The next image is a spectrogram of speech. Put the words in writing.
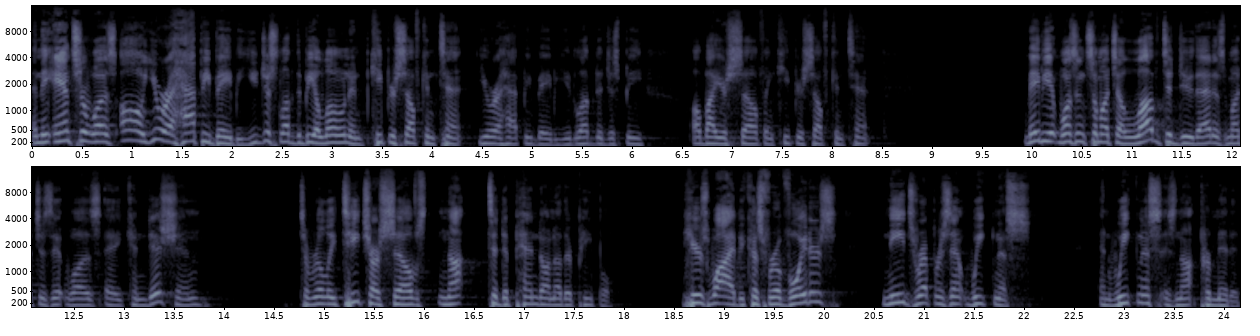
And the answer was, Oh, you were a happy baby. You just love to be alone and keep yourself content. You were a happy baby. You'd love to just be all by yourself and keep yourself content. Maybe it wasn't so much a love to do that as much as it was a condition to really teach ourselves not to depend on other people. Here's why because for avoiders, needs represent weakness, and weakness is not permitted.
